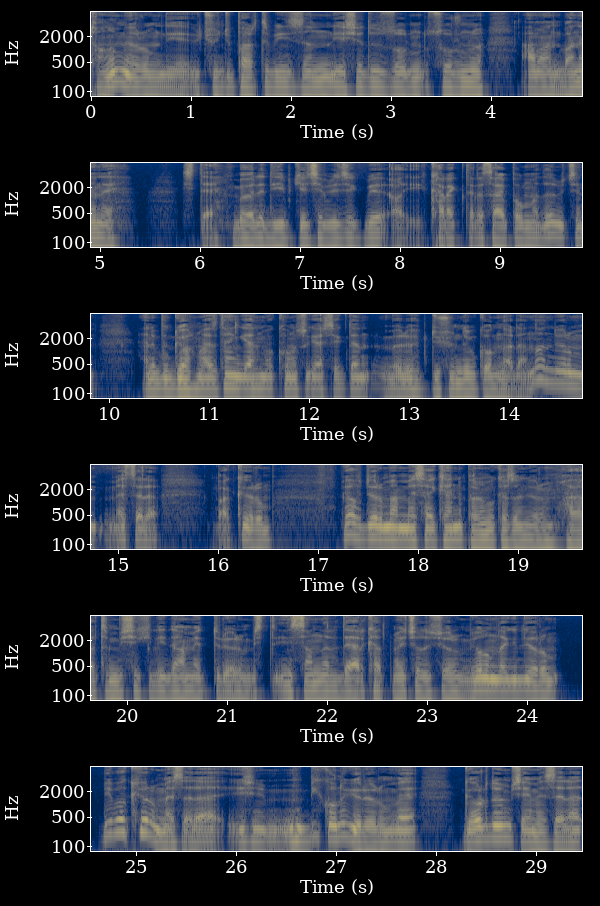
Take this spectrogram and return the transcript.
tanımıyorum diye üçüncü parti bir insanın yaşadığı zorun, sorunu aman bana ne işte böyle deyip geçebilecek bir karaktere sahip olmadığım için hani bu görmezden gelme konusu gerçekten böyle hep düşündüğüm konulardan. Lan diyorum mesela bakıyorum ya diyorum ben mesela kendi paramı kazanıyorum. Hayatımı bir şekilde idame ettiriyorum. İşte insanlara değer katmaya çalışıyorum. Yolumda gidiyorum. Bir bakıyorum mesela bir konu görüyorum ve gördüğüm şey mesela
